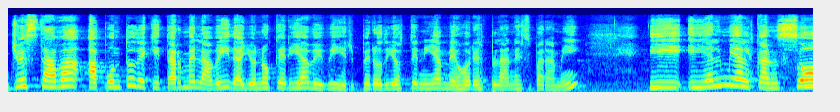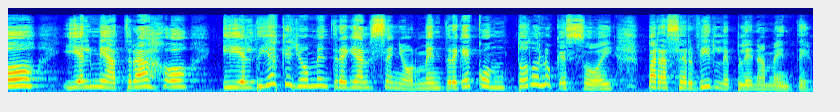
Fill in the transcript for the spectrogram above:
yo estaba a punto de quitarme la vida, yo no quería vivir, pero Dios tenía mejores planes para mí. Y, Él me alcanzó y Él me atrajo. Y el día que yo me entregué al Señor, me entregué con todo lo que soy para servirle plenamente.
